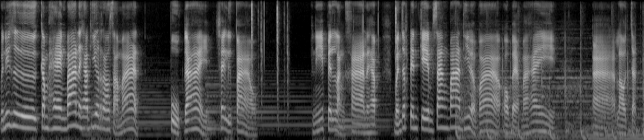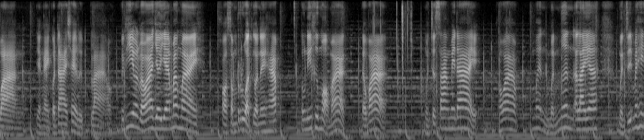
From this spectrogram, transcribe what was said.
วันนี้คือกำแพงบ้านนะครับที่เราสามารถปลูกได้ใช่หรือเปล่า อันนี้เป็นหลังคานะครับ เหมือนจะเป็นเกมสร้างบ้านที่แบบว่าออกแบบมาให้ อ่า เราจัดวาง ยังไงก็ได้ใช่หรือเปล่า พื้นที่มันแบบว่าเยอะแยะมากมาย ขอสำรวจก่อนนะครับ ตรงนี้คือเหมาะมาก แต่ว่าเหมือนจะสร้างไม่ได้ เพราะว่าเหมือนเหมือนเมื่อนอะไรอะเหมือนจะไม่ให้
